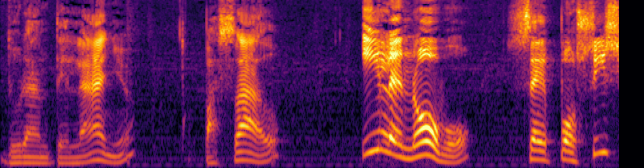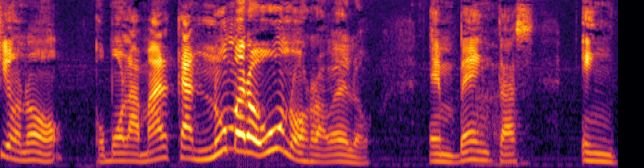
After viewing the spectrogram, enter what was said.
durante el año pasado. Y Lenovo se posicionó como la marca número uno, Ravelo, en ventas en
